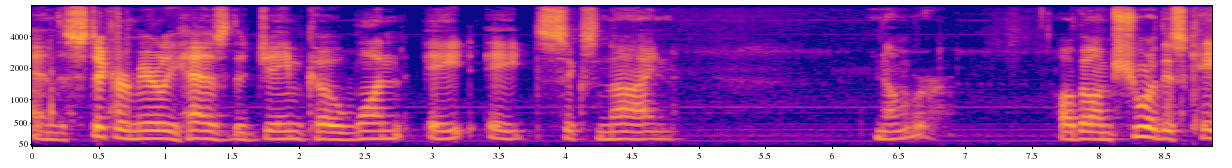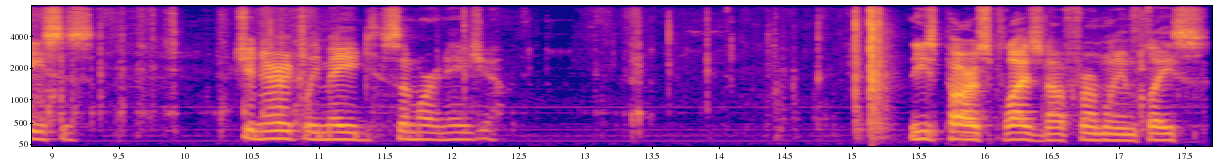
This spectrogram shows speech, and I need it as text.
And the sticker merely has the Jameco 18869 number. Although I'm sure this case is generically made somewhere in Asia. These power supplies are now firmly in place.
